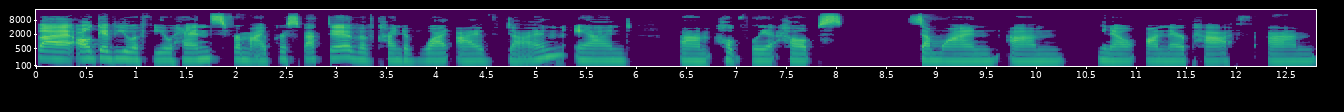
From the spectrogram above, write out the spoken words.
but I'll give you a few hints from my perspective of kind of what I've done. And um, hopefully it helps someone, um, you know, on their path um,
